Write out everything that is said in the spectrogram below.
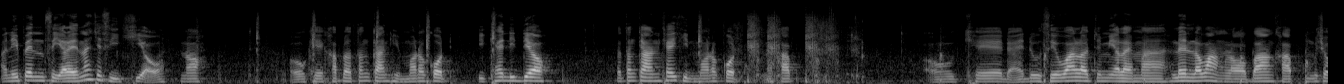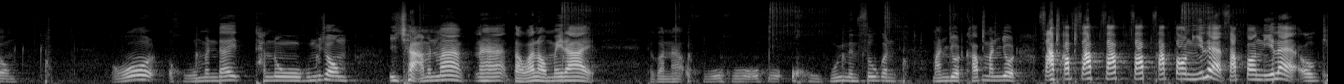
อันนี้เป็นสีอะไรน่าจะสีเขียวเนาะโอเคครับเราต้องการหินมรกตอีกแค่นิดเดียว เราต้องการแค่หินมรกตนะครับโอเคเดี๋ยวดูซิว่าเราจะมีอะไรมาเล่นระหว่างรอบ้างครับคุณผู้ชมโอ้โอ้โหมันได้ธนูคุณผู้ชม อิจฉามันมากนะฮะแต่ว่าเราไม่ได้เดี๋ยวก่อนนะโอ้โหโอ้โหโอ้โหโอ้โหมันสู้กันมันหยดครับมันหยดซับครับซับซับซับซับตอนนี้แหละซับตอนนี้แหละโอเค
